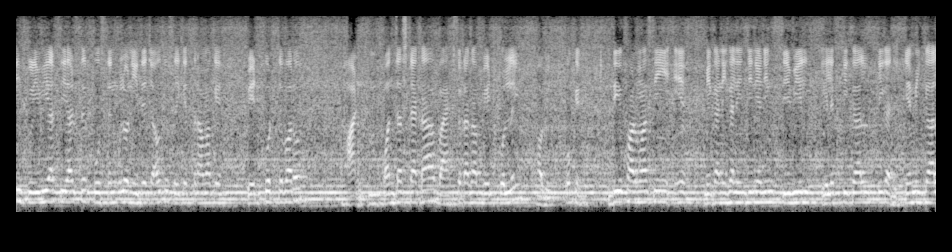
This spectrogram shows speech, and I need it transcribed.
এই প্রিভিয়াস ইয়ার্সের কোশ্চেনগুলো নিতে চাও, তো সেই ক্ষেত্রে আমাকে পেড করতে পারো। পঞ্চাশ টাকা বা একশো টাকা পেড করলেই হবে। Okay D pharmacy mechanical engineering civil electrical ঠিক আছে? কেমিক্যাল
